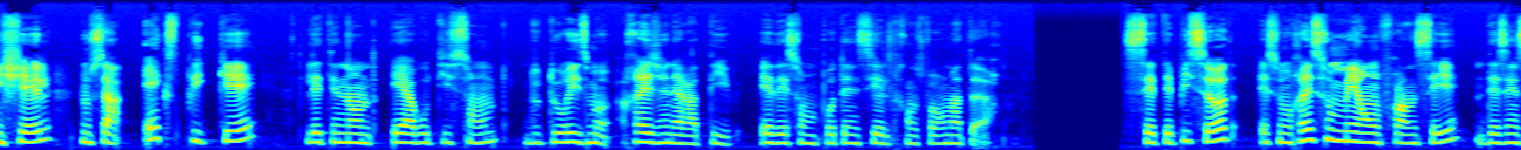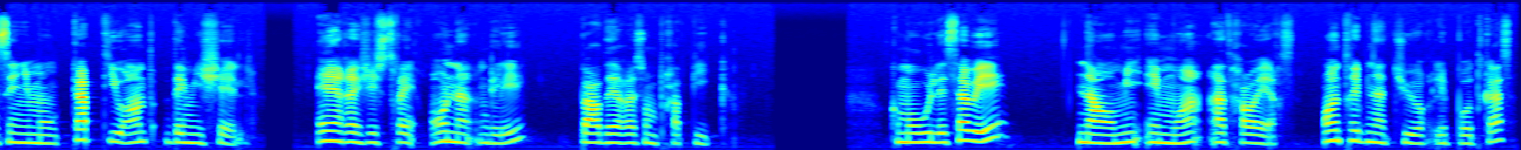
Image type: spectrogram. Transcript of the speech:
Michel nous a expliqué les tenantes et aboutissantes du tourisme régénératif et de son potentiel transformateur. Cet épisode est un résumé en français des enseignements captivants de Michel, enregistré en anglais par des raisons pratiques. Comme vous le savez, Naomi et moi, à travers On Trip Nature, le podcast,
